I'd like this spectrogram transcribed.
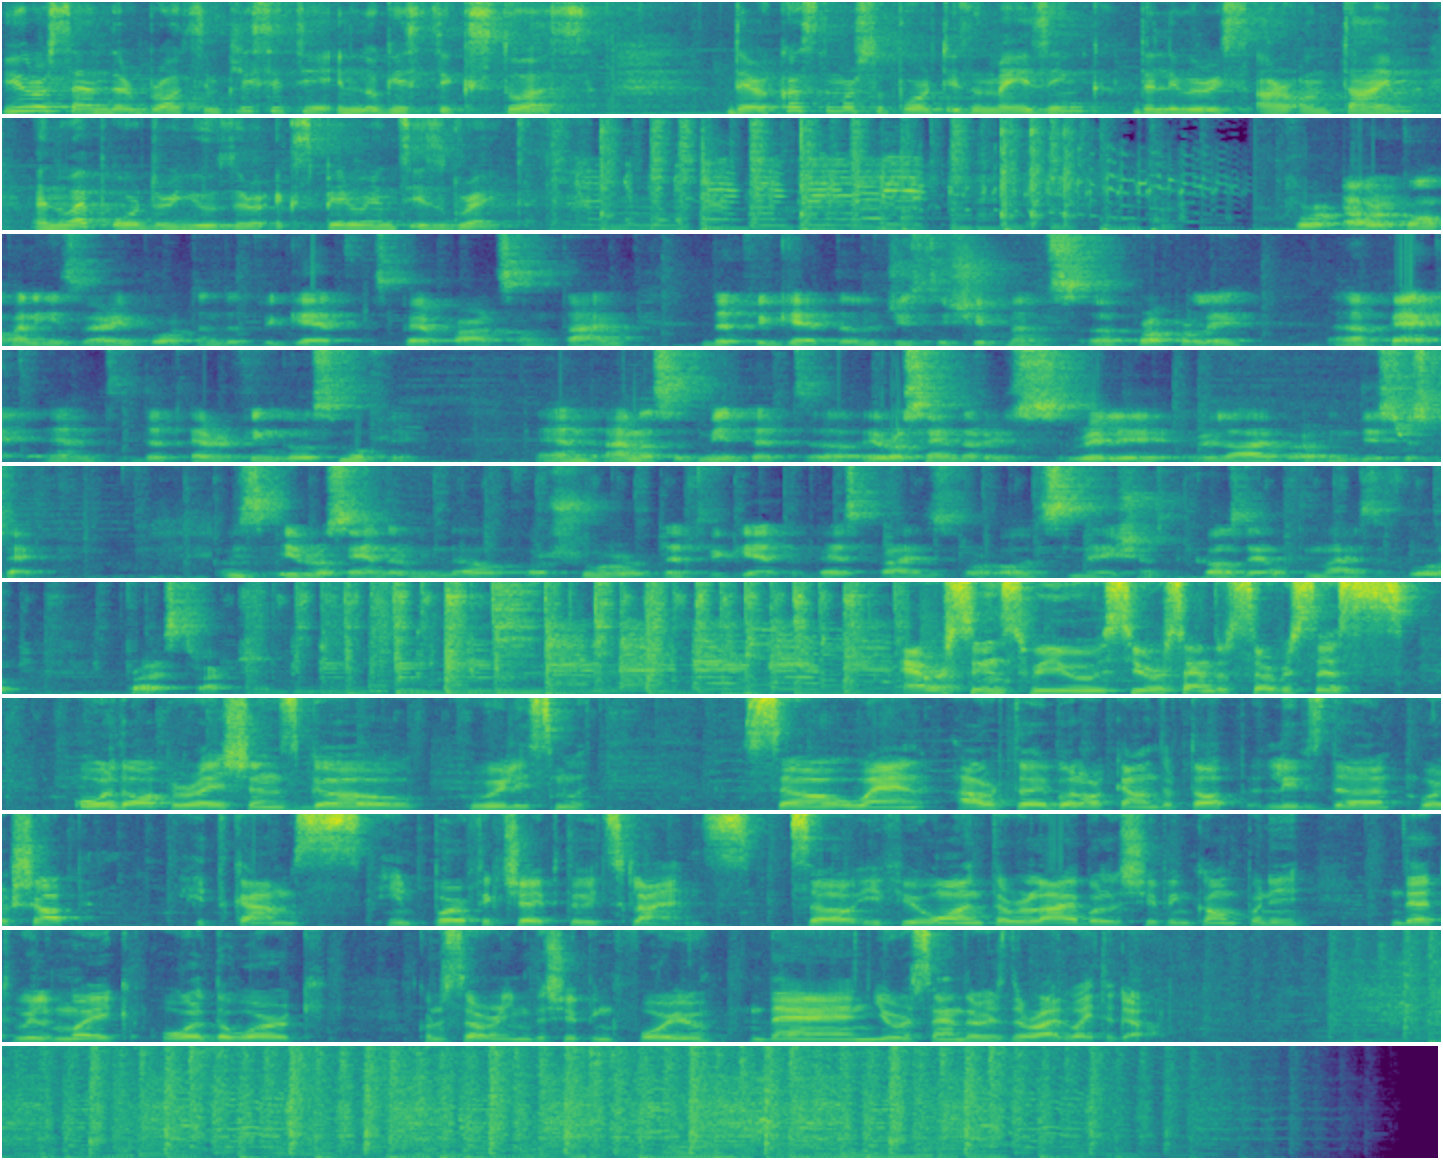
Eurosender brought simplicity in logistics to us. Their customer support is amazing, deliveries are on time, and web order user experience is great. For our company, it's very important that we get spare parts on time, that we get the logistic shipments uh, properly uh, packed, and that everything goes smoothly. And I must admit that uh, Eurosender is really reliable in this respect. With Eurosender, we know for sure that we get the best prices for all destinations because they optimize the full price structure. Ever since we use Eurosender services, all the operations go really smooth. So when our table or countertop leaves the workshop, it comes in perfect shape to its clients. So if you want a reliable shipping company that will make all the work concerning the shipping for you, then Eurosender is the right way to go.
